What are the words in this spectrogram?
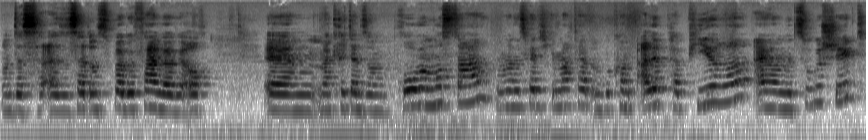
Und das, also es hat uns super gefallen, weil wir auch, ähm, man kriegt dann so ein Probemuster, wenn man das fertig gemacht hat und bekommt alle Papiere einmal mit zugeschickt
